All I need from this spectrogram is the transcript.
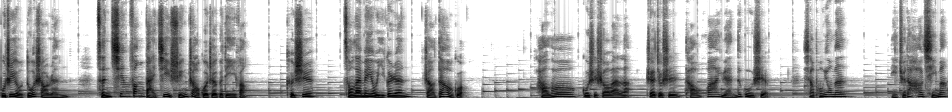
不知有多少人曾千方百计寻找过这个地方，可是从来没有一个人找到过。好喽，故事说完了，这就是桃花源的故事，小朋友们。你觉得好奇吗？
